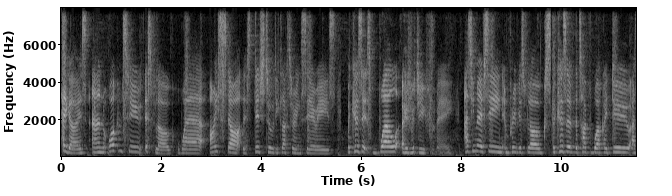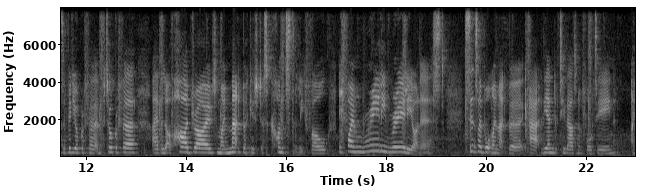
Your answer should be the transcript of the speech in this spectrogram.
Hey guys, and welcome to this vlog where I start this digital decluttering series because it's well overdue for me. As you may have seen in previous vlogs, because of the type of work I do as a videographer and photographer, I have a lot of hard drives, my MacBook is just constantly full. If I'm really, really honest, since I bought my MacBook at the end of 2014, I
